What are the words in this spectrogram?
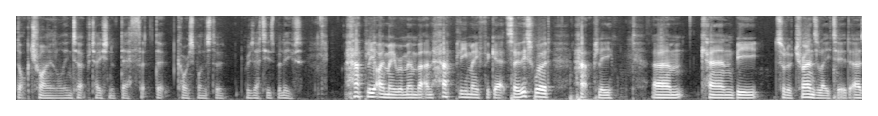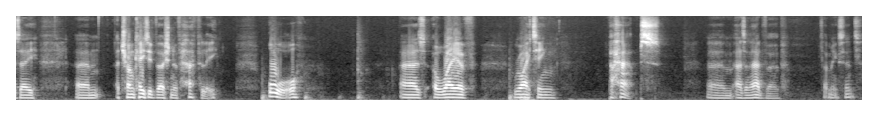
doctrinal interpretation of death that, that corresponds to Rossetti's beliefs. Happily I may remember and happily may forget. So this word happily um, can be sort of translated as a um, a truncated version of haply, or as a way of writing perhaps um, as an adverb. Does that make sense?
